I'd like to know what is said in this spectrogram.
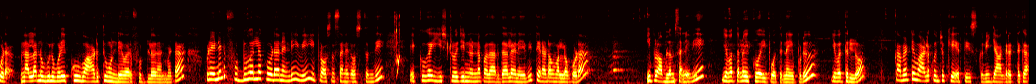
కూడా నల్ల నువ్వులు కూడా ఎక్కువ వాడుతూ ఉండేవారు ఫుడ్లో అనమాట ఇప్పుడు ఏంటంటే ఫుడ్ వల్ల కూడానండి ఇవి ఈ ప్రాసెస్ అనేది వస్తుంది. ఎక్కువగా ఈస్ట్రోజిన్ ఉన్న పదార్థాలు అనేవి తినడం వల్ల కూడా ఈ ప్రాబ్లమ్స్ అనేవి యువతలో ఎక్కువ అయిపోతున్నాయి ఇప్పుడు యువతుల్లో. కాబట్టి వాళ్ళు కొంచెం కేర్ తీసుకుని జాగ్రత్తగా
